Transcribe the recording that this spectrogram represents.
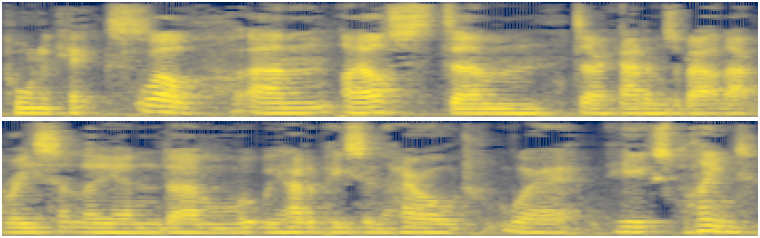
corner kicks? Well, um, I asked um, Derek Adams about that recently, and um, we had a piece in the Herald where he explained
